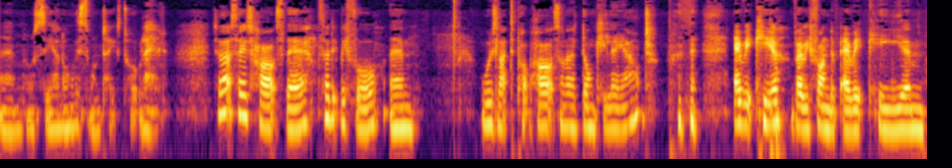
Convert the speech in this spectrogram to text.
um, we'll see how long this one takes to upload so that's those hearts there. I've said it before. Um, always like to pop hearts on a donkey layout. Eric here, very fond of Eric. He um,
